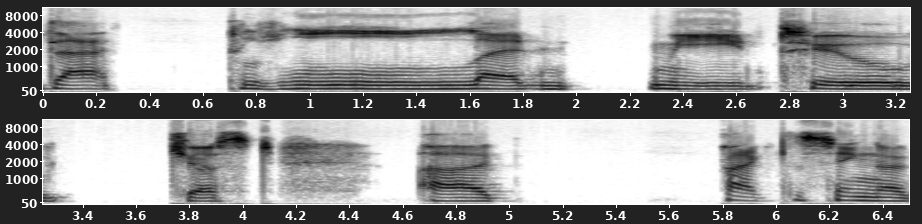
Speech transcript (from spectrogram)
that led me to just uh, practicing a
